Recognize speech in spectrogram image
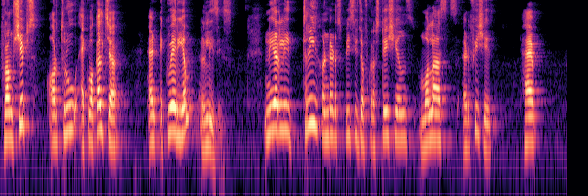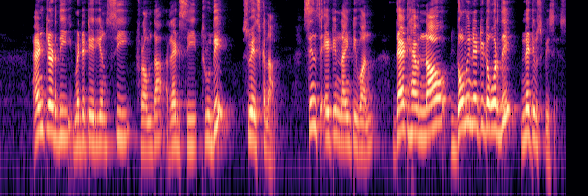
from ships or through aquaculture and aquarium releases. Nearly 300 species of crustaceans, mollusks and fishes have entered the Mediterranean Sea from the Red Sea through the Suez Canal since 1891 that have now dominated over the native species.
